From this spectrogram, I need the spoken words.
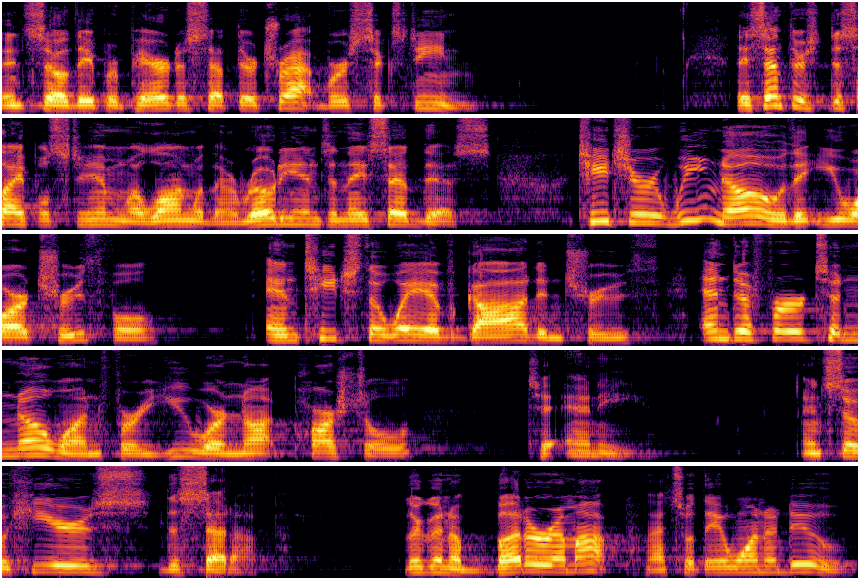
And so they prepare to set their trap. Verse 16. They sent their disciples to him along with the Herodians, and they said this Teacher, we know that you are truthful and teach the way of God in truth and defer to no one, for you are not partial to any. And so here's the setup they're going to butter him up. That's what they want to do.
